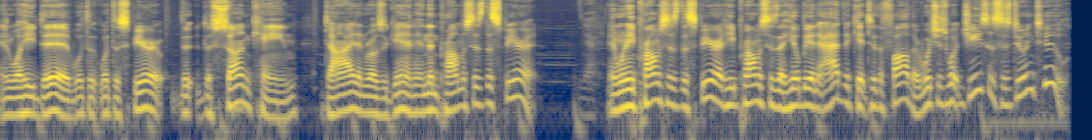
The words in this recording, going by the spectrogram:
And what He did, what the, what the Spirit, the, the Son came, died, and rose again, and then promises the Spirit. Yeah. And when he promises the Spirit, he promises that he'll be an advocate to the Father, which is what Jesus is doing too.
